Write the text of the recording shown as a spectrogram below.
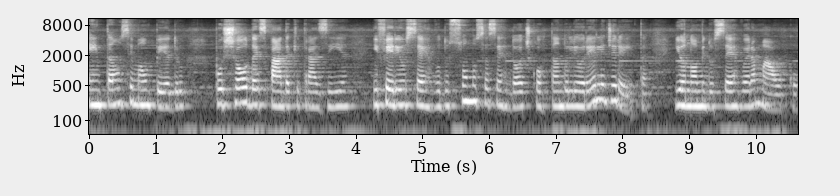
Então Simão Pedro puxou da espada que trazia e feriu o servo do sumo sacerdote, cortando-lhe a orelha direita. E o nome do servo era Malco.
